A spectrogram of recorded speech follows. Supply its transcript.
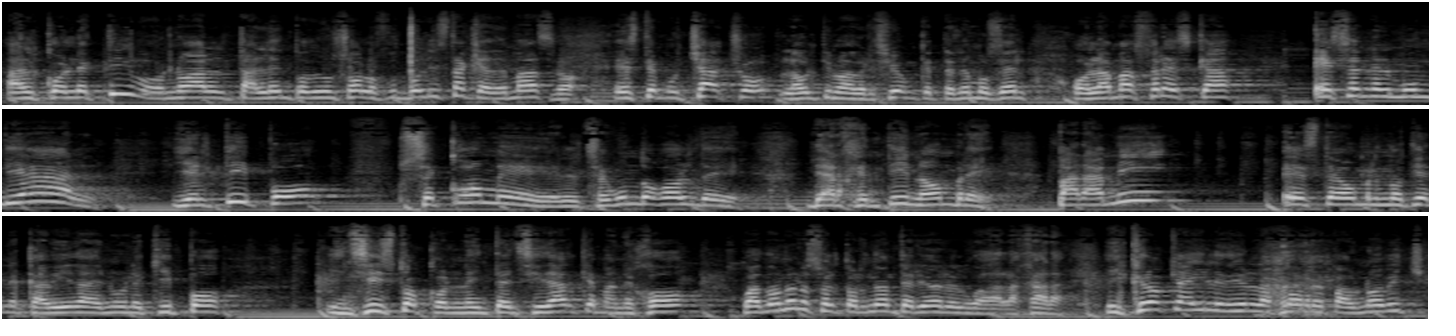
al colectivo, no al talento de un solo futbolista, que además este muchacho, la última versión que tenemos de él, o la más fresca, es en el Mundial. Y el tipo se come el segundo gol de, de Argentina, hombre. Para mí, este hombre no tiene cabida en un equipo insisto, con la intensidad que manejó, cuando menos el torneo anterior el Guadalajara. Y creo que ahí le dio la torre Paunovic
